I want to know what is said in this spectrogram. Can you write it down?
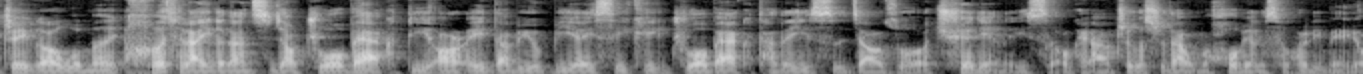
这个我们合起来一个单词叫 drawback，d r a w b a c k，drawback，它的意思叫做缺点的意思。OK 啊，这个是在我们后边的词汇里面有。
